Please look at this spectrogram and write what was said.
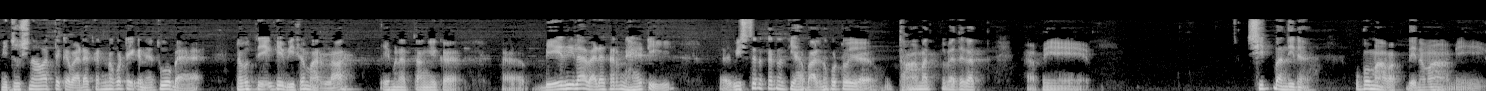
මේ තෘෂ්ණාවත් එක්ක වැඩ කරනකොට ඒක නැතුව බෑ. නමුත් ඒකේ විස මරලා එහෙම නැත්නම් ඒක බේරිලා වැඩ කරන හැටි විස්තර කරන තියා බලනකොට ඔය තාමත්ම වැදගත් මේ සිත් බඳින උපමාවක් දෙනවා මේ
